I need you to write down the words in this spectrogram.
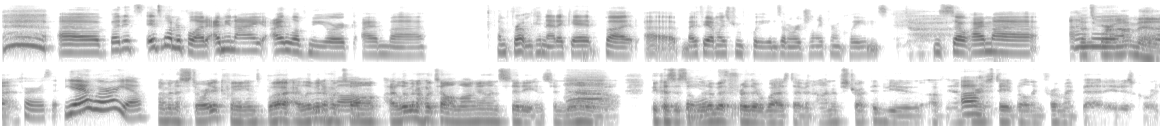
uh, but it's it's wonderful. I, I mean, I I love New York. I'm uh, I'm from Connecticut, but uh, my family's from Queens. I'm originally from Queens, and so I'm uh that's where I'm at. Person. Yeah, where are you? I'm in Astoria, Queens, but I live Beautiful. in a hotel. I live in a hotel in Long Island City, and so now because it's a little bit further west, I have an unobstructed view of the Empire State Building from my bed. It is gorgeous.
